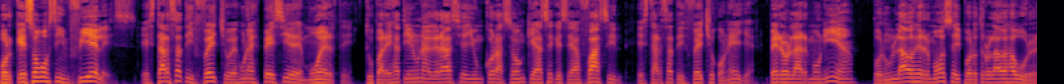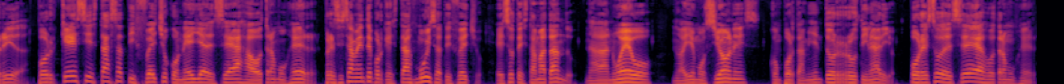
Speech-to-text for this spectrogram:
¿Por qué somos infieles? Estar satisfecho es una especie de muerte. Tu pareja tiene una gracia y un corazón que hace que sea fácil estar satisfecho con ella. Pero la armonía por un lado es hermosa y por otro lado es aburrida. ¿Por qué si estás satisfecho con ella deseas a otra mujer? Precisamente porque estás muy satisfecho. Eso te está matando. Nada nuevo, no hay emociones, comportamiento rutinario. Por eso deseas otra mujer.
